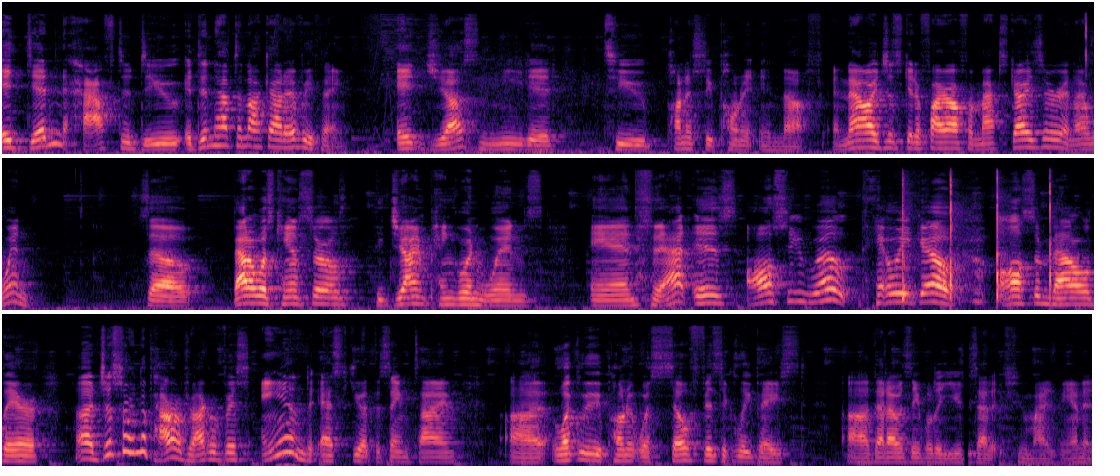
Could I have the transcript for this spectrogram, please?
It didn't have to do, it didn't have to knock out everything. It just needed to punish the opponent enough. And now I just get to fire off a Max Geyser and I win. So, battle was canceled. The giant penguin wins. And that is all she wrote. There we go. Awesome battle there. Uh, just showing the power of Dracovish and Eiscue at the same time. Uh, luckily, the opponent was so physically based uh, that I was able to use that to my advantage.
